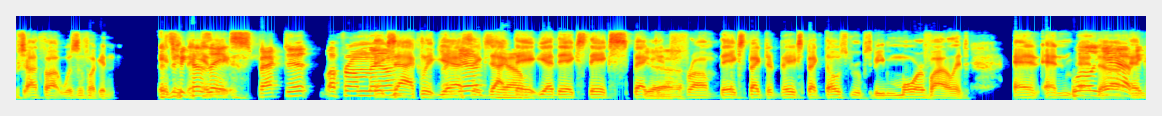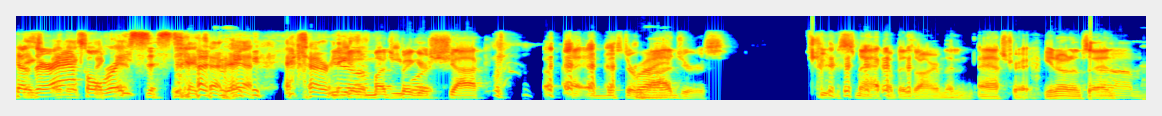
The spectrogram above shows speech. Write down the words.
which I thought was a fucking Is it because And they expect it uh, from them? Exactly. Yes. Exactly. Yeah. They, yeah. They they expect Yeah. it from. They expect it. They expect those groups to be more violent, and and Well, and, uh, yeah, and because they, they're and they asshole expect racist. that- yeah. You get a much bigger shock at, at Mr. Right. Rogers shooting smack up his arm than Ashtray. You know what I'm saying? Um,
